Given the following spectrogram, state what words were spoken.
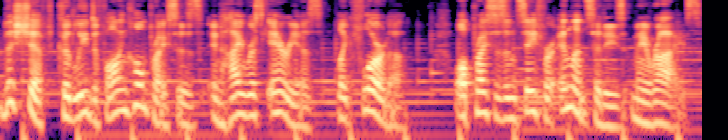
This shift could lead to falling home prices in high risk areas like Florida, while prices in safer inland cities may rise.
